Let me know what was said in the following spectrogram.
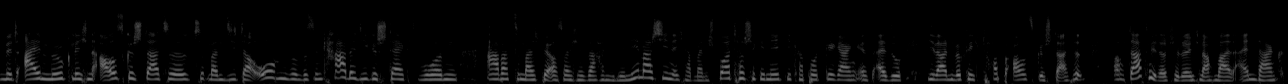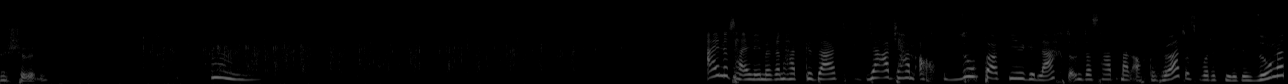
mit allem Möglichen ausgestattet. Man sieht da oben so ein bisschen Kabel, die gesteckt wurden, aber zum Beispiel auch solche Sachen wie eine Nähmaschine. Ich habe meine Sporttasche genäht, die kaputt gegangen ist. Also wir waren wirklich top ausgestattet. Auch dafür natürlich nochmal ein Dankeschön. Hm. Eine Teilnehmerin hat gesagt, ja, wir haben auch super viel gelacht und das hat man auch gehört. Es wurde viel gesungen,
